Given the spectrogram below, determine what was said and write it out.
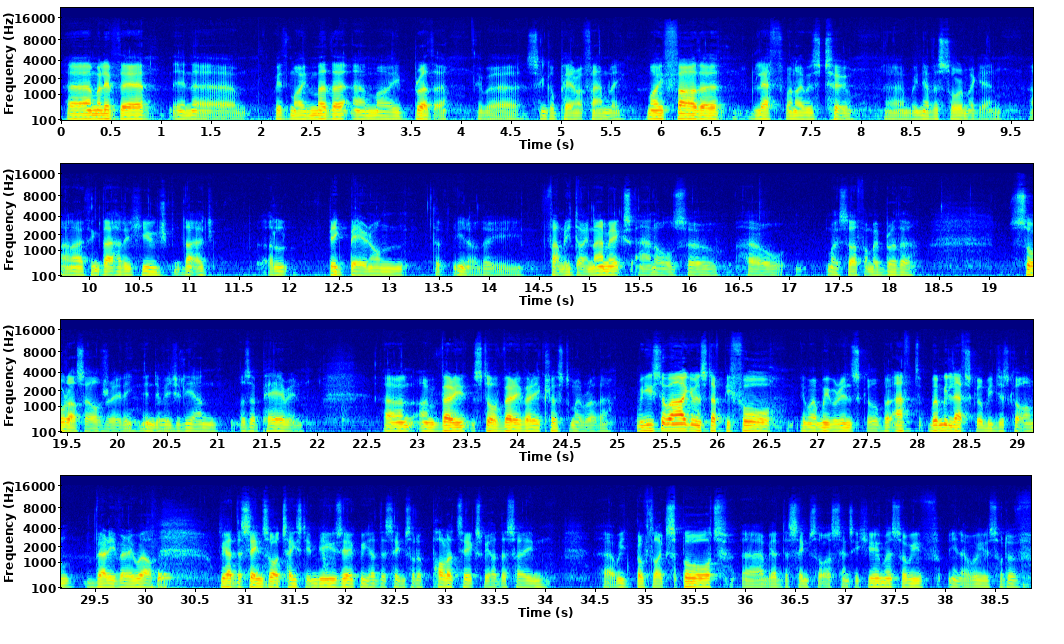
Um, I lived there in, uh, with my mother and my brother, who were a single parent family. My father left when I was two. Um, we never saw him again, and I think that had a huge, that had a big bearing on the, you know, the family dynamics and also how myself and my brother saw ourselves really individually and as a pairing. And I'm very still very very close to my brother. We used to argue and stuff before when we were in school, but after when we left school, we just got on very very well. We had the same sort of taste in music. We had the same sort of politics. We had the same. Uh, we both liked sport. Uh, we had the same sort of sense of humour. So we've you know we were sort of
